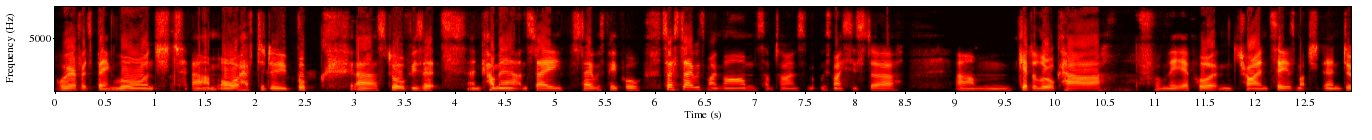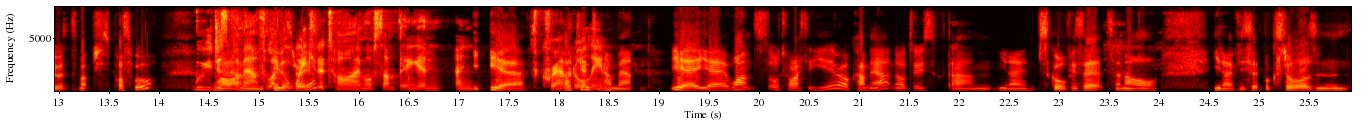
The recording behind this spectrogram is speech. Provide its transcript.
wherever it's being launched, um, or have to do book uh, store visits and come out and stay stay with people. So I stay with my mom sometimes, with my sister, um, get a little car from the airport and try and see as much and do as much as possible. Will you just come out for like a Australia. week at a time or something and and yeah, cram it I all in? come out. Yeah, yeah. Once or twice a year, I'll come out and I'll do, um, you know, school visits and I'll, you know, visit bookstores and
